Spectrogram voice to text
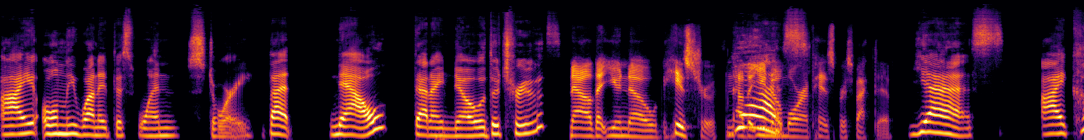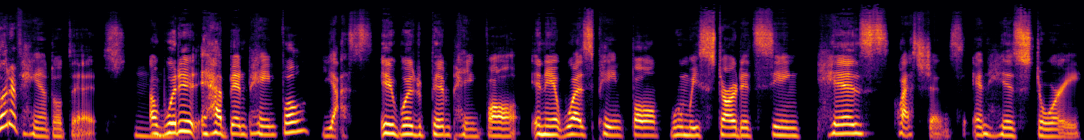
I only wanted this one story. But now that I know the truth, now that you know his truth, now yes. that you know more of his perspective. Yes. I could have handled it. Mm-hmm. Uh, would it have been painful? Yes, it would have been painful. And it was painful when we started seeing his questions and his story.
